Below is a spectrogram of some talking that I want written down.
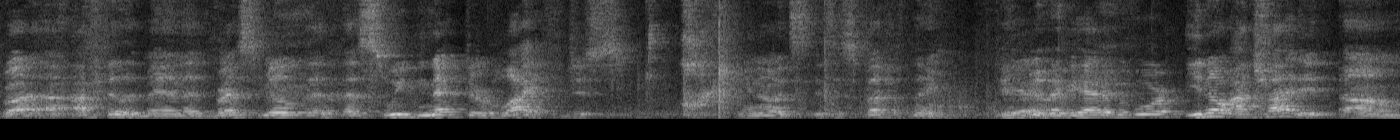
feel. I, I feel it, man. That breast milk, that, that sweet nectar of life, just you know, it's it's a special thing. Yeah, have you had it before? You know, I tried it. Um,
